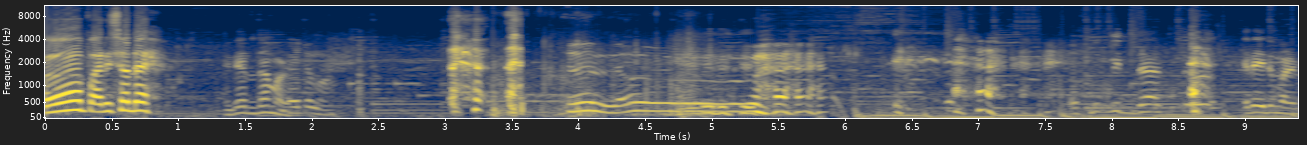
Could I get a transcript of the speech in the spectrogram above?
অ' পাৰিছ দে। এতিয়া দুটা মাৰো। হেল্ল' অসুবিধা এতিয়া এইটো মাৰিম।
